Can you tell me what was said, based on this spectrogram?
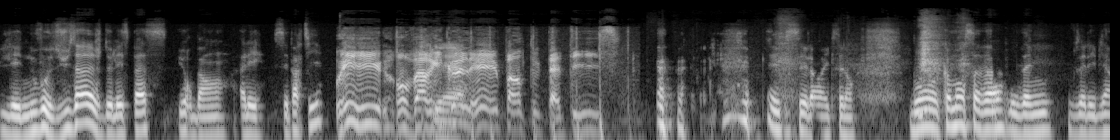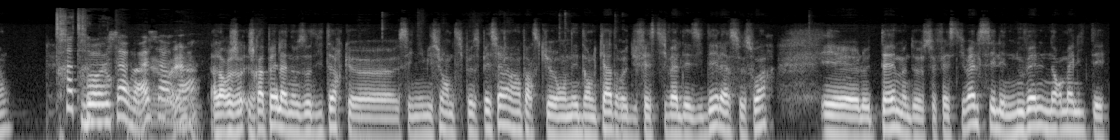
les nouveaux usages de l'espace urbain. Allez, c'est parti Oui, on va rigoler par tout à 10. excellent, excellent. Bon, comment ça va les amis? Vous allez bien? Très très bien. Ça va, ça va. Alors je, rappelle à nos auditeurs que c'est une émission un petit peu spéciale hein, parce qu'on est dans le cadre du Festival des idées là ce soir et le thème de ce festival c'est les nouvelles normalités.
